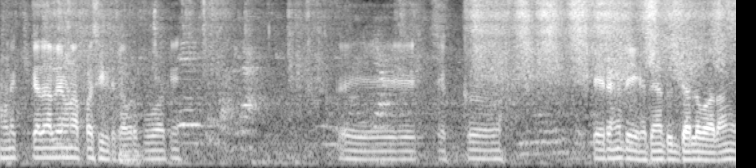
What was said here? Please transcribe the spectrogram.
ਹੁਣ ਇੱਕ ਕਦਾ ਲਿਆਉਣਾ ਆਪਾਂ ਸੀਟ ਕਵਰ ਪਵਾ ਕੇ। ਤੇ ਇੱਕ ਸਟੀਅਰਿੰਗ ਦੇਖਦੇ ਆ ਦੂਜਾ ਲਵਾ ਦਾਂਗੇ।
